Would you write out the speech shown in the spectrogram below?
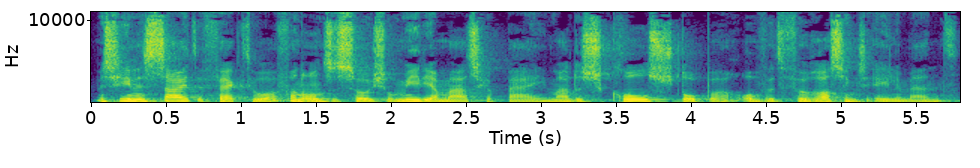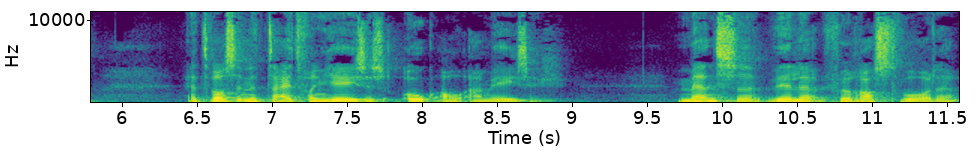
Misschien een side effect hoor van onze social media maatschappij, maar de scrollstopper of het verrassingselement, het was in de tijd van Jezus ook al aanwezig. Mensen willen verrast worden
